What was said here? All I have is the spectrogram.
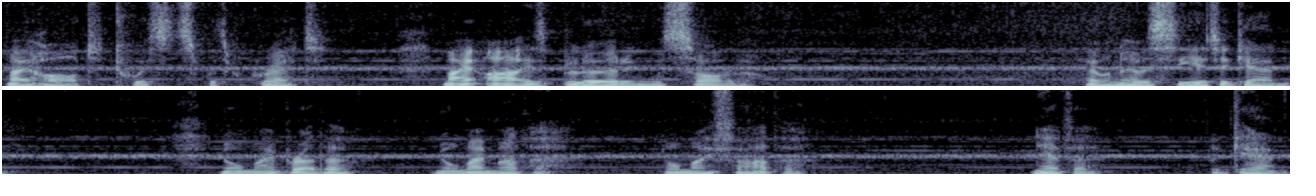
My heart twists with regret, my eyes blurring with sorrow. I will never see it again, nor my brother, nor my mother, nor my father. Never again.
